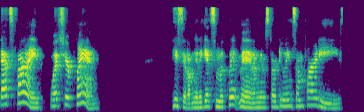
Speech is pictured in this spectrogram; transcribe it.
that's fine. What's your plan? He said, I'm going to get some equipment. I'm going to start doing some parties.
